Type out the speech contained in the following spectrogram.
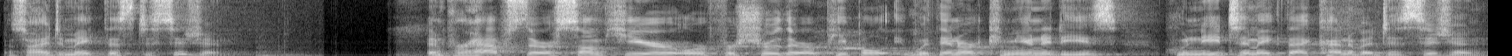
And so I had to make this decision. And perhaps there are some here, or for sure there are people within our communities who need to make that kind of a decision.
